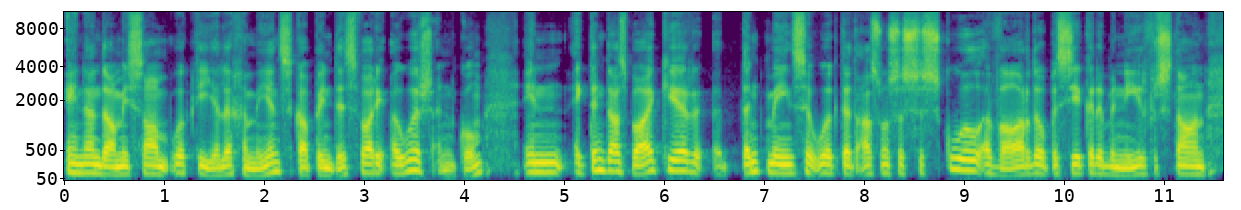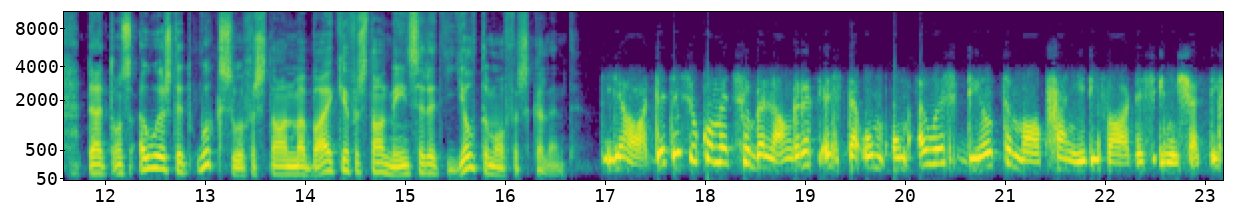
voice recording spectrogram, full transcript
en dan daarmee saam ook die hele gemeenskap en dis waar die ouers inkom en ek dink daar's baie keer eh, dink mense ook dat as ons as 'n skool 'n waarde op 'n sekere manier verstaan dat ons ouers dit ook so verstaan maar baie keer verstaan mense dit heeltemal verskillend. Ja, dit is hoekom dit so belangrik is te, om om ouers deel te maak van hierdie waardesinisiatief.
